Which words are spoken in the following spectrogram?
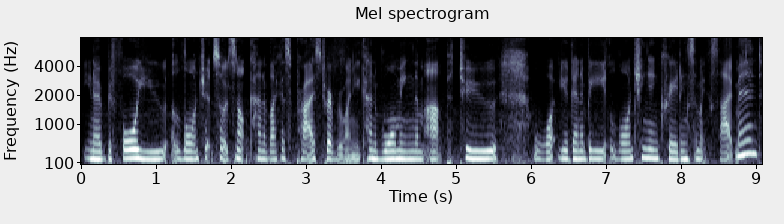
you know, before you launch it. So it's not kind of like a surprise to everyone. You're kind of warming them up to what you're going to be launching and creating some excitement.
